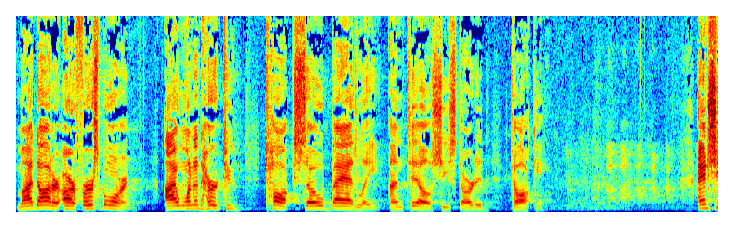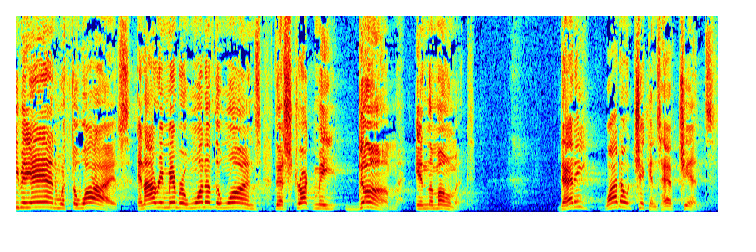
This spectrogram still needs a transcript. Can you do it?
My daughter, our firstborn, I wanted her to talk so badly until she started talking. And she began with the whys. And I remember one of the ones that struck me dumb in the moment. Daddy, why don't chickens have chins?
